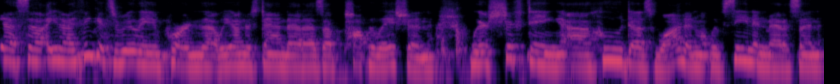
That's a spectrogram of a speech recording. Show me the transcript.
Yeah, so you know, I think it's really important that we understand that as a population, we're shifting uh, who does what, and what we've seen in medicine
